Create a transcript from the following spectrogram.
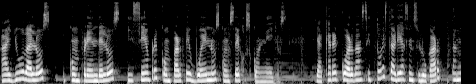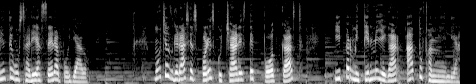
Ayúdalos, compréndelos y siempre comparte buenos consejos con ellos ya que recuerda, si tú estarías en su lugar, también te gustaría ser apoyado. Muchas gracias por escuchar este podcast y permitirme llegar a tu familia.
